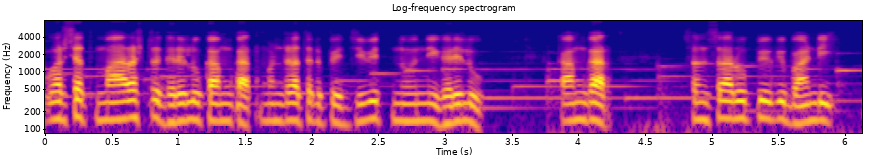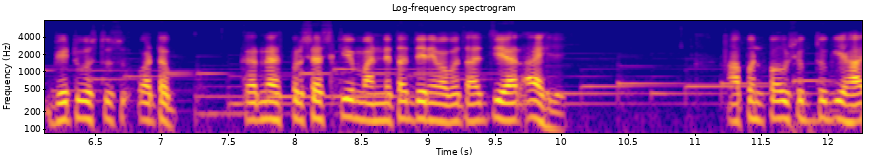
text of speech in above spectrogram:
वर्षात महाराष्ट्र घरेलू कामगार मंडळातर्फे जीवित नोंदणी घरेलू कामगार संसार उपयोगी भांडी भेटवस्तू वाटप करण्यास प्रशासकीय मान्यता देण्याबाबत हा जी आर आहे. आपण पाहू शकतो की हा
